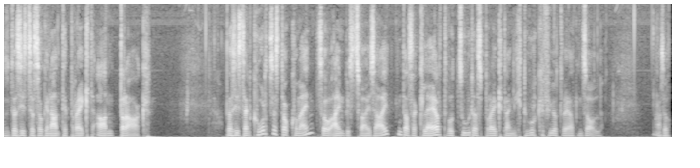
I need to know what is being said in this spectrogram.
Also das ist der sogenannte Projektantrag. Das ist ein kurzes Dokument, so ein bis zwei Seiten, das erklärt, wozu das Projekt eigentlich durchgeführt werden soll. Also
